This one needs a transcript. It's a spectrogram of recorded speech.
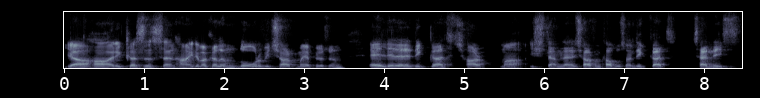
Ya harikasın sen. Haydi bakalım doğru bir çarpma yapıyorsun. Eldelere dikkat, çarpma işlemlerine, çarpım tablosuna dikkat. Sendeyiz.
